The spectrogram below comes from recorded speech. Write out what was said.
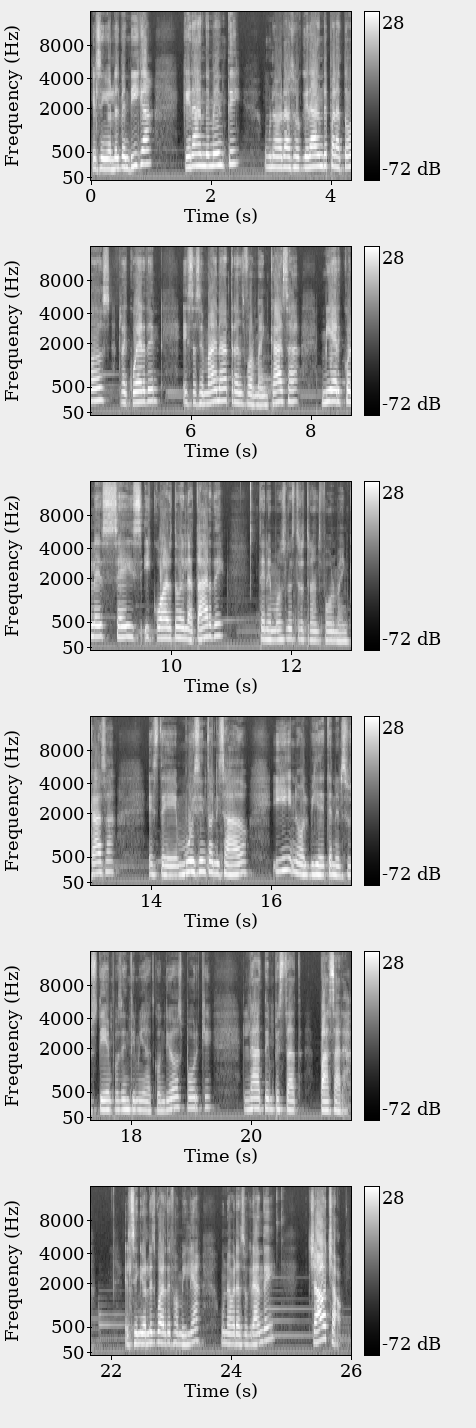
Que el Señor les bendiga grandemente. Un abrazo grande para todos. Recuerden, esta semana Transforma en Casa, miércoles 6 y cuarto de la tarde. Tenemos nuestro Transforma en Casa. Esté muy sintonizado y no olvide tener sus tiempos de intimidad con Dios porque la tempestad pasará. El Señor les guarde familia. Un abrazo grande. Chao, chao.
